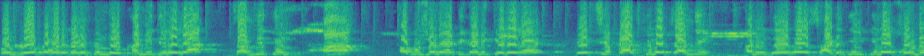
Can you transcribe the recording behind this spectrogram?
पण लोकवर्गणीतून लोकांनी दिलेल्या चांदीतून हा आभूषण या ठिकाणी केलेला आहे. एकशे पाच किलो चांदी आणि जवळजवळ साडेतीन किलो सोनं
